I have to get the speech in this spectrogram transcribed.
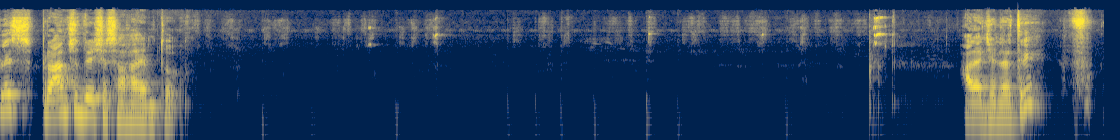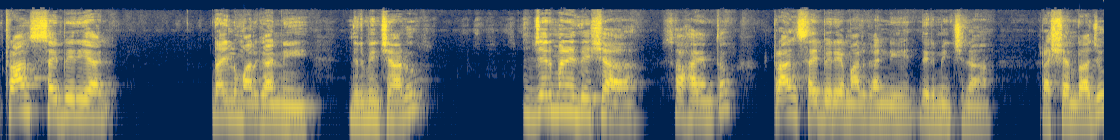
ప్లస్ ఫ్రాన్స్ దేశ సహాయంతో. అలెగ్జాండర్ త్రీ ట్రాన్స్ సైబీరియా రైలు మార్గాన్ని నిర్మించాడు. జర్మనీ దేశ సహాయంతో ట్రాన్స్ సైబీరియా మార్గాన్ని నిర్మించిన రష్యన్ రాజు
